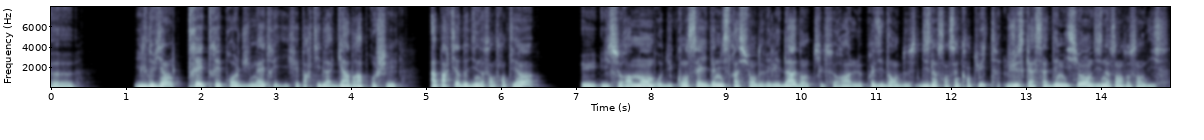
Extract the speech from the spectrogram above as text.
euh, il devient très très proche du maître, il fait partie de la garde rapprochée. À partir de 1931, il sera membre du conseil d'administration de Véleda, dont il sera le président de 1958 jusqu'à sa démission en 1970.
